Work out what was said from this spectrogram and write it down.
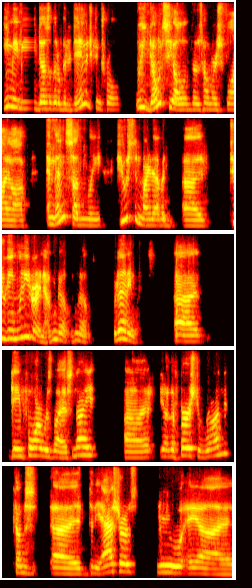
he maybe does a little bit of damage control. We don't see all of those homers fly off. And then suddenly Houston might have a uh, two game lead right now. Who knows? Who knows? But, anyways, uh, game four was last night. Uh, you know, the first run comes uh, to the Astros through a uh,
